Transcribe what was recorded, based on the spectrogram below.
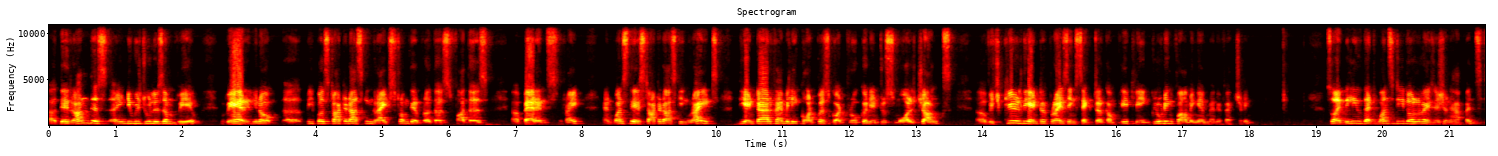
uh, they run this individualism wave, where you know uh, people started asking rights from their brothers, fathers, uh, parents, right? And once they started asking rights, the entire family corpus got broken into small chunks, uh, which killed the enterprising sector completely, including farming and manufacturing. So I believe that once de-dollarization happens,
